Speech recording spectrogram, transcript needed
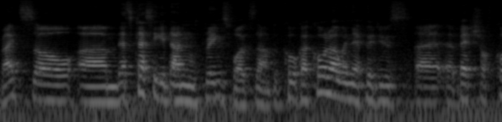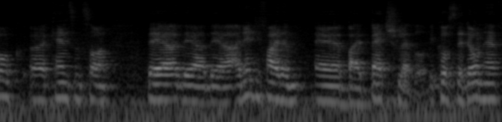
right? So um, that's classically done with drinks, for example. Coca-Cola, when they produce uh, a batch of Coke uh, cans and so on, they are, they are, they are identify them uh, by batch level because they don't have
